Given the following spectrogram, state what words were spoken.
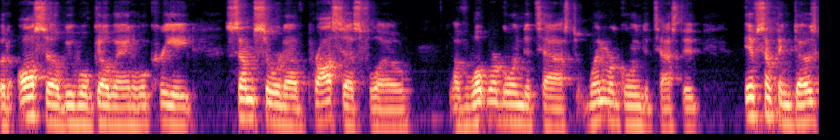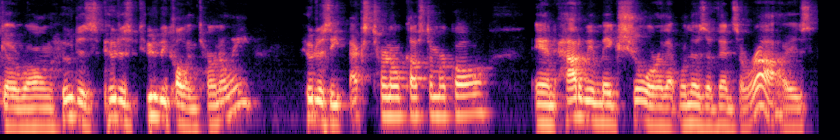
but also we will go in and we'll create some sort of process flow of what we're going to test when we're going to test it if something does go wrong who does who does who do we call internally who does the external customer call and how do we make sure that when those events arise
